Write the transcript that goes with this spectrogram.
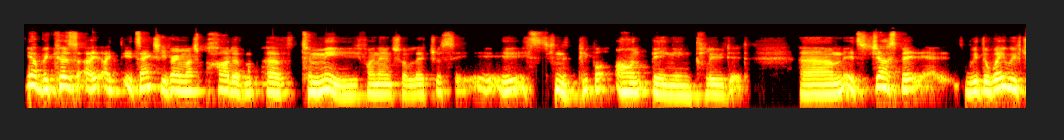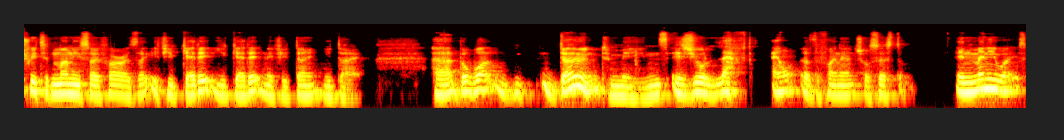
Yeah, because I, I, it's actually very much part of, of to me, financial literacy. It's, you know, people aren't being included. Um, it's just been, with the way we've treated money so far is that if you get it, you get it, and if you don't, you don't. Uh, but what don't means is you're left out of the financial system in many ways.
